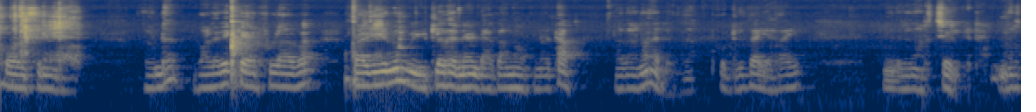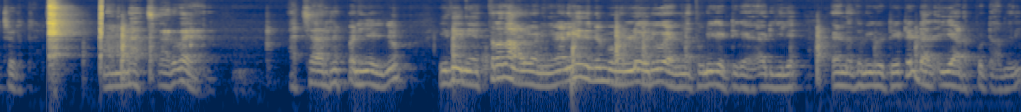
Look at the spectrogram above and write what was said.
പോയിസൺ അതുകൊണ്ട് വളരെ കെയർഫുള്ളാവുക കഴിയുന്നു വീട്ടിൽ തന്നെ ഉണ്ടാക്കാൻ നോക്കണം കേട്ടോ. അതാണ് നല്ലത്. ഫുഡിൽ തയ്യാറായി. ഇതിൽ നിറച്ച് വയ്ക്കട്ടെ നിറച്ചെടുത്ത് നമ്മുടെ അച്ചാർ തയ്യാറായി. അച്ചാറിന് പണി കഴിഞ്ഞു. ഇത് ഇനി എത്ര നാൾ വേണമെങ്കിൽ വേണമെങ്കിൽ ഇതിന്റെ മുകളിൽ ഒരു എണ്ണ തുണി കെട്ടി അടിയിൽ എണ്ണ തുണി കെട്ടിയിട്ട് ഈ അടപ്പിട്ടാൽ മതി.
